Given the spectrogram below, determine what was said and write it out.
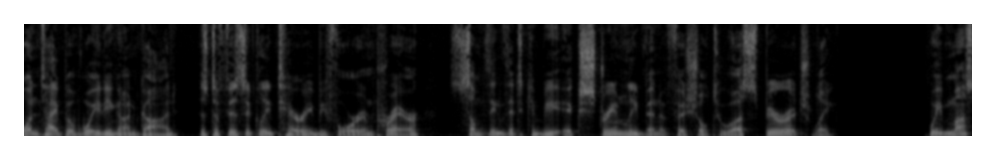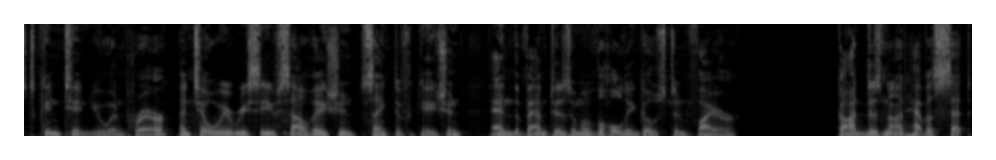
One type of waiting on God is to physically tarry before in prayer, something that can be extremely beneficial to us spiritually. We must continue in prayer until we receive salvation, sanctification, and the baptism of the Holy Ghost and fire. God does not have a set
